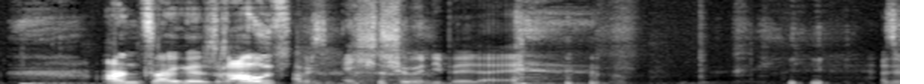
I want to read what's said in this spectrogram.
Anzeige ist raus. Aber die sind echt schön, die Bilder, ey. Also,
